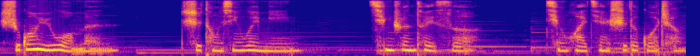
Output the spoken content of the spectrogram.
时光与我们。是童心未泯、青春褪色、情怀渐失的过程，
